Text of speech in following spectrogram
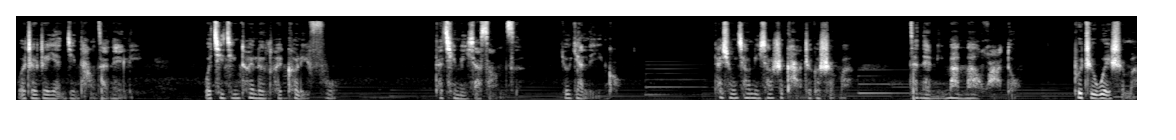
我睁着眼睛躺在那里，我轻轻推了推克里夫，他清了一下嗓子，又咽了一口。他胸腔里像是卡着个什么，在那里慢慢滑动。不知为什么，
